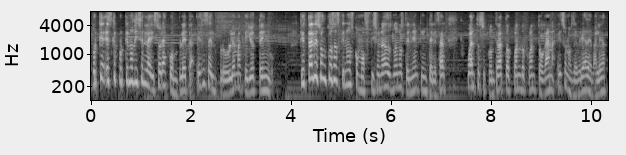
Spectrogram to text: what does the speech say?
¿Por qué? Es que ¿por qué no dicen la historia completa? Ese es el problema que yo tengo. Que tal vez son cosas que nos como aficionados no nos tenían que interesar. ¿Cuánto su contrato? ¿Cuándo, ¿Cuánto gana? Eso nos debería de valer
